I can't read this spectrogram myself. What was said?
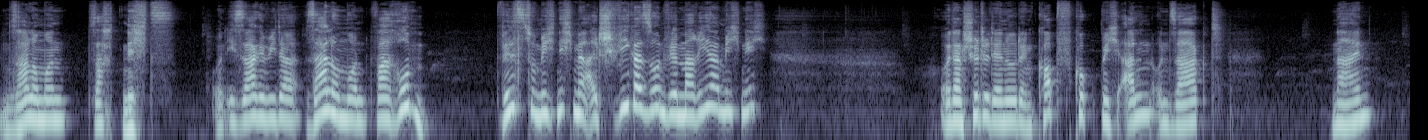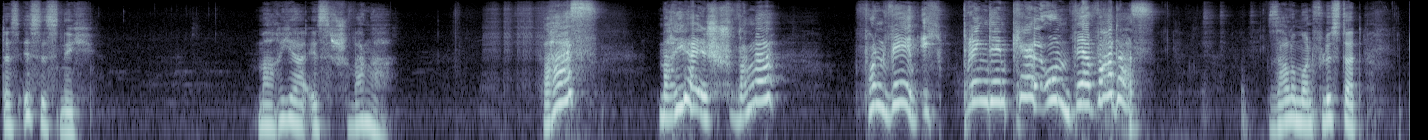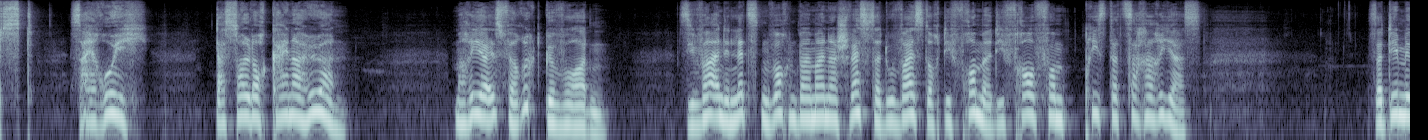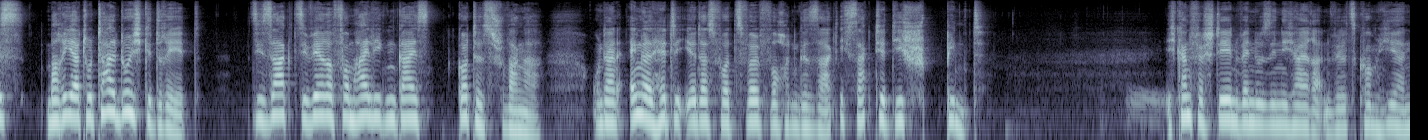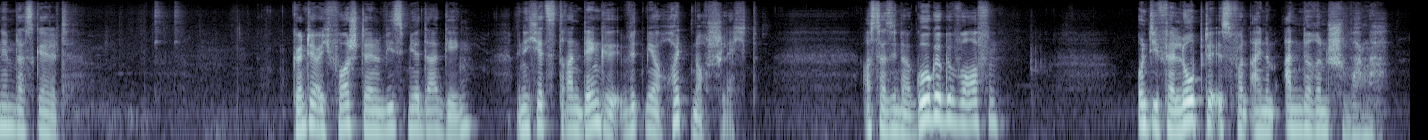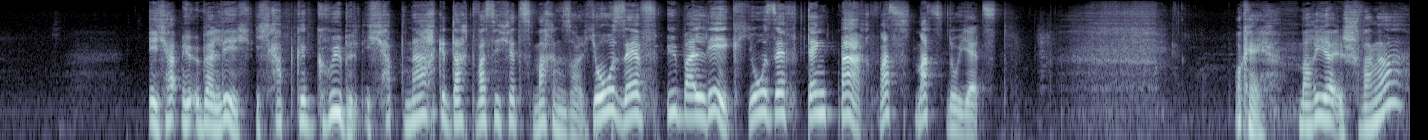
Und Salomon sagt nichts. Und ich sage wieder, Salomon, warum? Willst du mich nicht mehr als Schwiegersohn? Will Maria mich nicht? Und dann schüttelt er nur den Kopf, guckt mich an und sagt, nein, das ist es nicht. Maria ist schwanger. Was? Maria ist schwanger? Von wem? Ich bring den Kerl um. Wer war das? Salomon flüstert. Psst, sei ruhig. Das soll doch keiner hören. Maria ist verrückt geworden. Sie war in den letzten Wochen bei meiner Schwester, du weißt doch, die Fromme, die Frau vom Priester Zacharias. Seitdem ist Maria total durchgedreht. Sie sagt, sie wäre vom Heiligen Geist Gottes schwanger. Und ein Engel hätte ihr das vor zwölf Wochen gesagt. Ich sag dir, die spinnt. Ich kann verstehen, wenn du sie nicht heiraten willst. Komm hier, nimm das Geld. Könnt ihr euch vorstellen, wie es mir da ging? Wenn ich jetzt dran denke, wird mir heute noch schlecht. Aus der Synagoge geworfen und die Verlobte ist von einem anderen schwanger. Ich habe mir überlegt, ich habe gegrübelt, ich habe nachgedacht, was ich jetzt machen soll. Josef, überleg, Josef, denk nach, was machst du jetzt? Okay, Maria ist schwanger.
